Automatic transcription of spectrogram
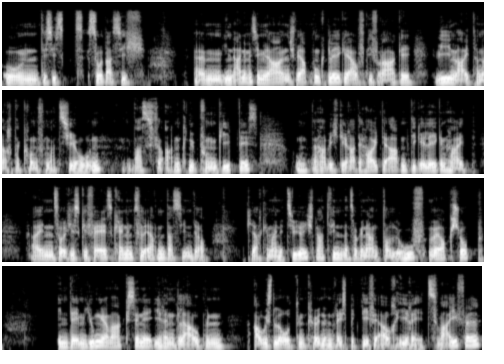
Und es ist so, dass ich ähm, in einem Seminar einen Schwerpunkt lege auf die Frage, wie weiter nach der Konfirmation, was für Anknüpfungen gibt es. Und da habe ich gerade heute Abend die Gelegenheit, ein solches Gefäß kennenzulernen, das in der Kirchgemeinde Zürich stattfindet, ein sogenannter Louvre-Workshop, in dem junge Erwachsene ihren Glauben ausloten können, respektive auch ihre Zweifel.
